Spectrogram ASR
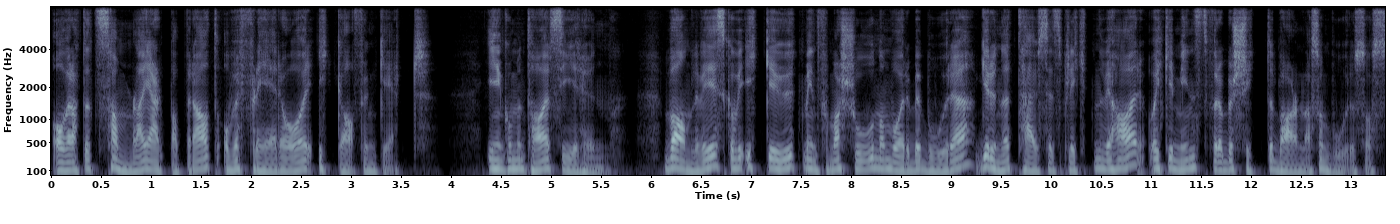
over at et samla hjelpeapparat over flere år ikke har fungert. I en kommentar sier hun Vanligvis går vi ikke ut med informasjon om våre beboere grunnet taushetsplikten vi har, og ikke minst for å beskytte barna som bor hos oss.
